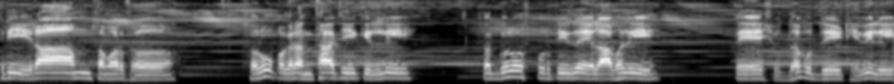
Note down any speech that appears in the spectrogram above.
श्रीराम समर्थ. स्वरूप ग्रंथाची किल्ली सद्गुरू स्फूर्ती जे लाभली ते शुद्ध बुद्धी ठेविली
